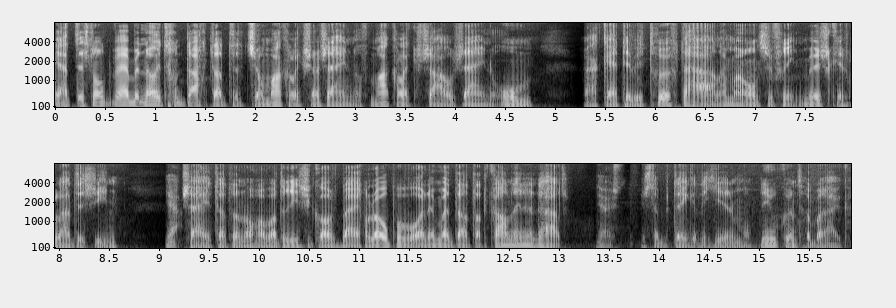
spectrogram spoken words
Ja, tenslotte, we hebben nooit gedacht dat het zo makkelijk zou zijn, of makkelijk zou zijn om raketten weer terug te halen. Maar onze vriend Musk heeft laten zien, Ja. zei dat er nogal wat risico's bij gelopen worden, maar dat dat kan inderdaad. Juist. Dus dat betekent dat je hem opnieuw kunt gebruiken.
